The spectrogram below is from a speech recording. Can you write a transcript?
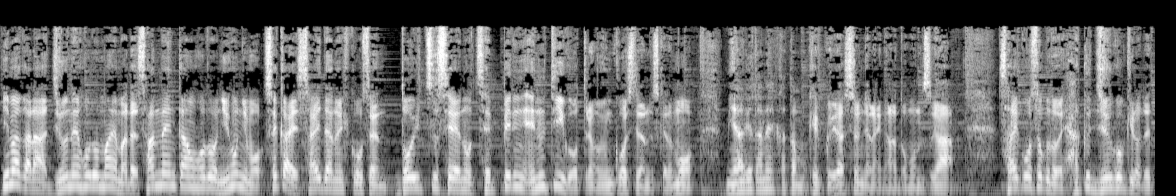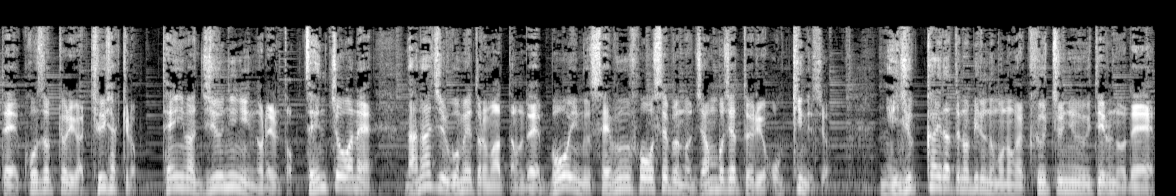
今から10年ほど前まで3年間ほど日本にも世界最大の飛行船ドイツ製のツェッペリン NT 号っていうのが運航してたんですけども見上げた、ね、方も結構いらっしゃるんじゃないかなと思うんですが最高速度115キロ出て航続距離が900キロ定員は12人乗れると。全長はね75メートルもあったのでボーイング747のジャンボジェットより大きいんですよ。20階建てのビルのものが空中に浮いているので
